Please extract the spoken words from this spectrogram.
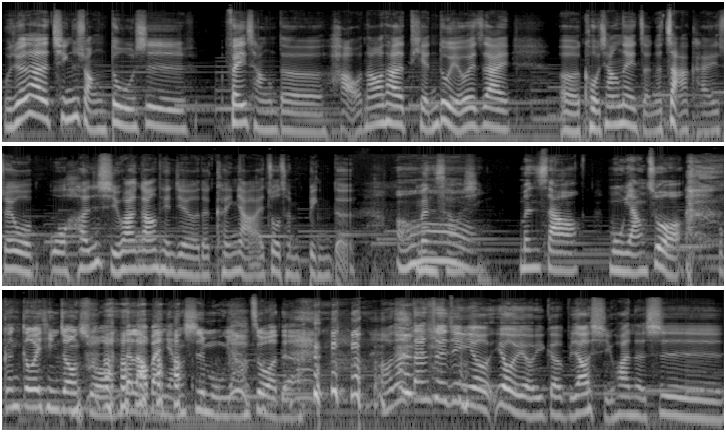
我觉得它的清爽度是非常的好，然后它的甜度也会在呃口腔内整个炸开，所以我我很喜欢刚刚田姐儿的肯雅来做成冰的哦，闷烧型闷烧母羊座。我跟各位听众说，我们的老板娘是母羊座的。哦，那但最近又又有一个比较喜欢的是。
